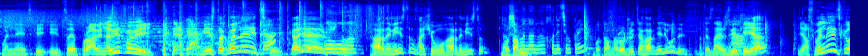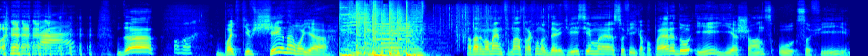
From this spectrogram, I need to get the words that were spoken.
Хмельницький. І це правильна відповідь. Місто Хмельницький. Конечно. Ого. Гарне місто. Знаєш, чому гарне місто? То, що воно знаходиться в Україні? бо там народжуються гарні люди. А ти знаєш, звідки я? Я з Хмельницького. Так. да. Ого. Батьківщина моя. На даний момент у нас рахунок 9-8. е, Софійка попереду, і є шанс у Софії.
